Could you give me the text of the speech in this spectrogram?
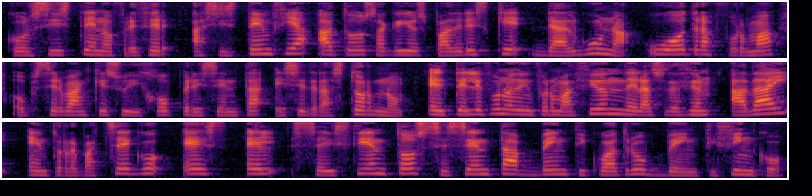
consiste en ofrecer asistencia a todos aquellos padres que de alguna u otra forma observan que su hijo presenta ese trastorno. El teléfono de información de la asociación ADAI en Torre Pacheco es el 660 24 25.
